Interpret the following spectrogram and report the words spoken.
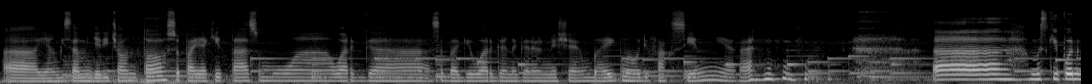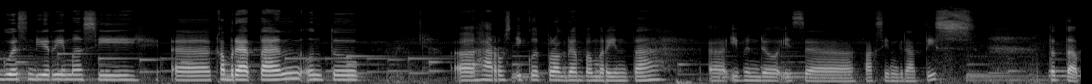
Uh, yang bisa menjadi contoh supaya kita semua warga sebagai warga negara Indonesia yang baik mau divaksin ya kan uh, meskipun gue sendiri masih uh, keberatan untuk uh, harus ikut program pemerintah uh, even though it's a vaksin gratis. Tetap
